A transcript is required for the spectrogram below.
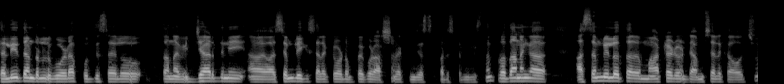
తల్లిదండ్రులు కూడా పూర్తి స్థాయిలో తన విద్యార్థిని అసెంబ్లీకి సెలెక్ట్ అవడంపై కూడా హర్షం వ్యక్తం చేస్తూ పరిష్కరిస్తున్నాం ప్రధానంగా అసెంబ్లీలో మాట్లాడేటువంటి అంశాలు కావచ్చు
